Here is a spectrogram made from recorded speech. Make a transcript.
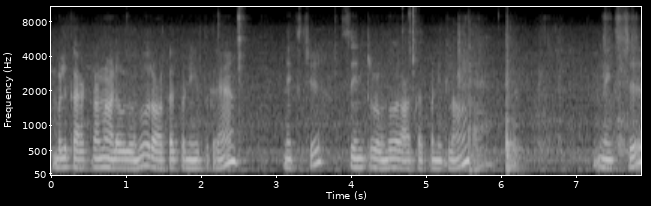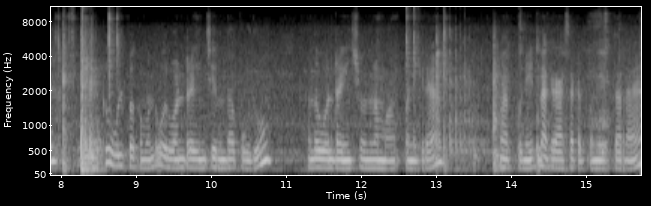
நம்மளுக்கு கரெக்டான அளவில் வந்து ஒரு ஆர் கட் பண்ணி எடுத்துக்கிறேன். நெக்ஸ்ட்டு சென்டரில் வந்து ஒரு ஆர் கட் பண்ணிக்கலாம். நெக்ஸ்ட்டு எனக்கு உள்பக்கம் வந்து ஒரு ஒன்றரை இன்ச் இருந்தால் போதும். அந்த ஒன்றரை இன்ச் வந்து நான் மார்க் பண்ணிக்கிறேன். மார்க் பண்ணிவிட்டு நான் கிராஸாக கட் பண்ணி எடுத்துறேன்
